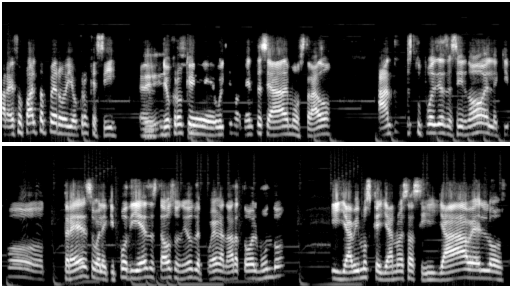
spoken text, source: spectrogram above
Para eso falta, pero yo creo que sí. Eh, yo creo que últimamente se ha demostrado. Antes tú podías decir, no, el equipo 3 o el equipo 10 de Estados Unidos le puede ganar a todo el mundo. Y ya vimos que ya no es así. Ya los,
